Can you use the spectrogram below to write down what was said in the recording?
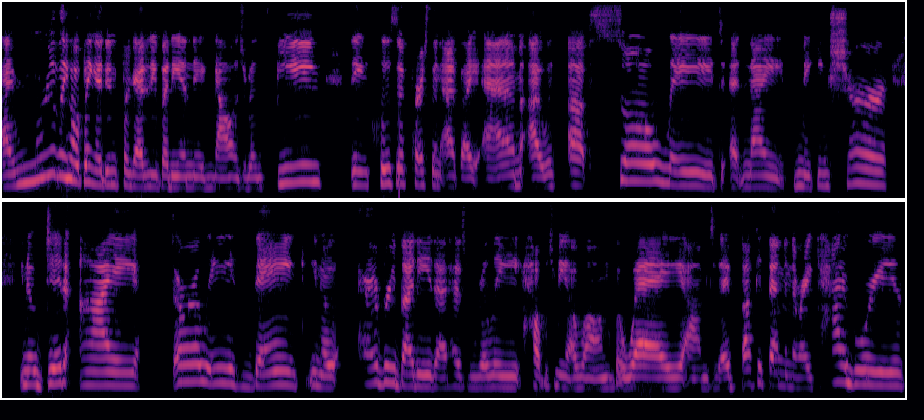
I'm really hoping I didn't forget anybody in the acknowledgments. Being the inclusive person as I am, I was up so late at night making sure, you know, did I thoroughly thank, you know, everybody that has really helped me along the way? Um, did I bucket them in the right categories?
